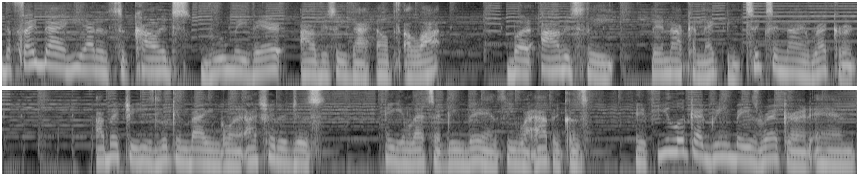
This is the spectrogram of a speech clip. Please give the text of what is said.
the fact that he had a college roommate there, obviously that helped a lot. But obviously they're not connecting. Six and nine record. I bet you he's looking back and going, I should have just taken less at Green Bay and see what happened. Because if you look at Green Bay's record, and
